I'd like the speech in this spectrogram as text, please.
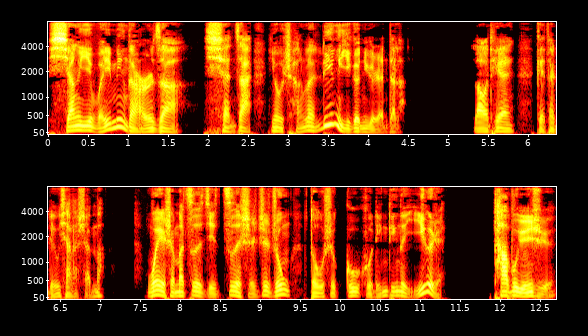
相依为命的儿子，现在又成了另一个女人的了。老天给他留下了什么？为什么自己自始至终都是孤苦伶仃的一个人？他不允许，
